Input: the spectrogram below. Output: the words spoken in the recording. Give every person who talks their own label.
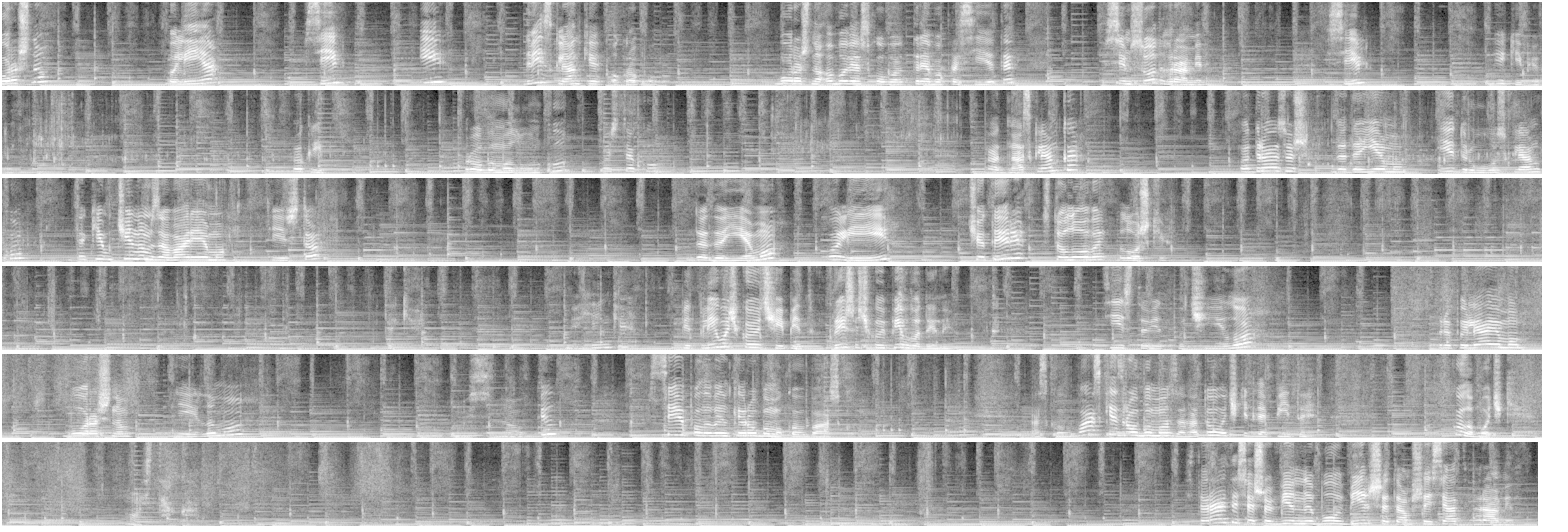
Speaker 1: борошно, олія, сіль і 2 склянки окропу. Борошно обов'язково треба просіяти 700 грамів. Сіль і кип'яток. Окріп. Робимо лунку ось таку. Одна склянка. Одразу ж додаємо і другу склянку. Таким чином заварюємо тісто. Додаємо олії 4 столові ложки. Під плівочкою чи під кришечкою півгодини. Тісто відпочило. Припиляємо борошном. Ділимо. Ось навпіл. З цієї половинки робимо ковбаску. А з ковбаски зробимо заготовочки для піти. Колобочки. Старайтеся, щоб він не був більше там 60 грамів.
